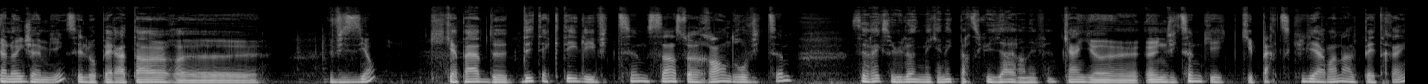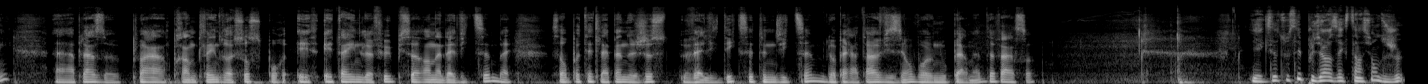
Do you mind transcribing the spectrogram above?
Il y en a un que j'aime bien, c'est l'opérateur euh, Vision, qui est capable de détecter les victimes sans se rendre aux victimes. C'est vrai que celui-là a une mécanique particulière, en effet. Quand il y a un- une victime qui est, qui est particulièrement dans le pétrin, à la place de pre- prendre plein de ressources pour éteindre le feu puis se rendre à la victime, ben, ça vaut peut-être la peine de juste valider que c'est une victime. L'opérateur Vision va nous permettre de faire ça. Il existe aussi plusieurs extensions du jeu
